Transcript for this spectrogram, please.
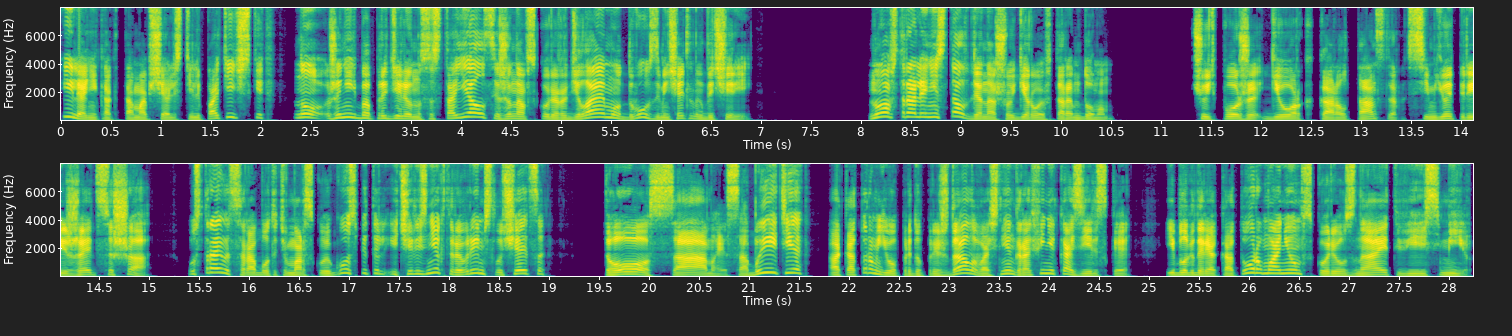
или они как-то там общались телепатически, но женитьба определенно состоялась, и жена вскоре родила ему двух замечательных дочерей. Но Австралия не стала для нашего героя вторым домом. Чуть позже Георг Карл Танцлер с семьей переезжает в США, устраивается работать в морской госпиталь, и через некоторое время случается то самое событие, о котором его предупреждала во сне графиня Козельская, и благодаря которому о нем вскоре узнает весь мир.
